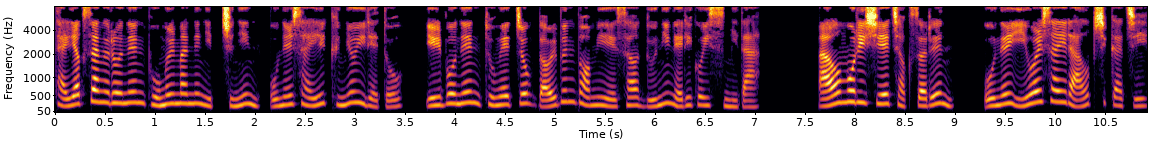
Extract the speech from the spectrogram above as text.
달력상으로는 봄을 맞는 입춘인 오늘 4일 금요일에도 일본은 동해 쪽 넓은 범위에서 눈이 내리고 있습니다. 아오모리시의 적설은 오늘 2월 4일 9시까지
